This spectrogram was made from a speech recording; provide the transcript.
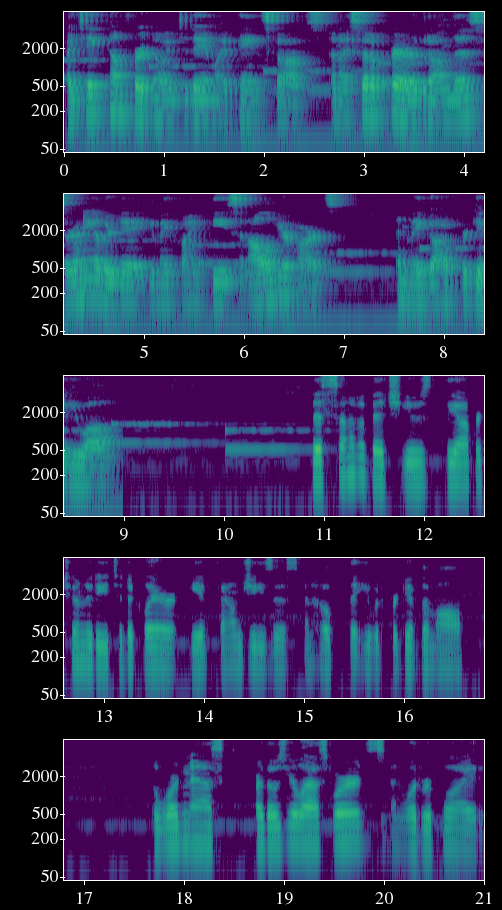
I take comfort knowing today my pain stops, and I said a prayer that on this or any other day you may find peace in all of your hearts, and may God forgive you all. This son of a bitch used the opportunity to declare he had found Jesus and hoped that he would forgive them all. The warden asked, Are those your last words? And Wood replied,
